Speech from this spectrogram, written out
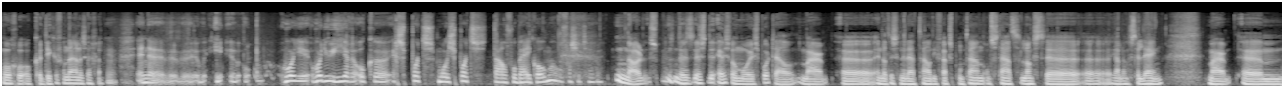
mogen we ook eh, dikke vandalen zeggen. En eh, hoor je, hoorde u hier ook eh, echt sport, mooi sporttaal voorbij komen? Of was het... eh, Nou, dus- er is, er is wel mooie sporttaal, maar eh, en dat is inderdaad taal die vaak spontaan ontstaat langs de, ja, langs de lijn. Maar ehm,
